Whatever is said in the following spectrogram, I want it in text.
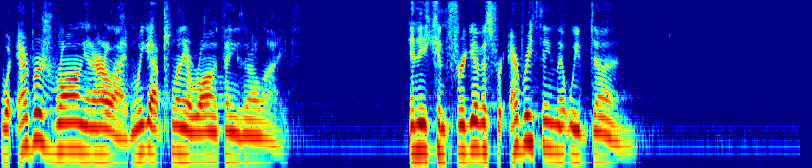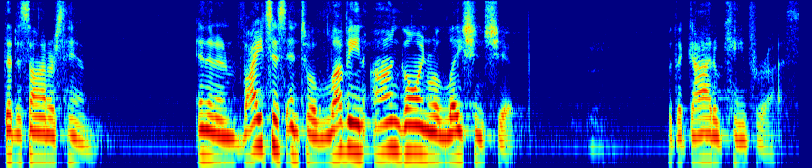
whatever's wrong in our life, and we got plenty of wrong things in our life, and he can forgive us for everything that we've done that dishonors him. And then invites us into a loving, ongoing relationship with the God who came for us.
